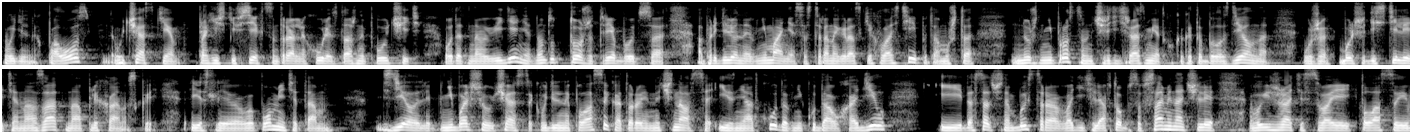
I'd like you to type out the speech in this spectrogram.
выделенных полос. Участки практически всех центральных улиц должны получить вот это нововведение, но тут тоже требуется определенное внимание со стороны городских властей, потому что нужно не просто начертить разметку, как это было сделано уже больше десятилетия назад на Плехановской. Если вы помните, там сделали небольшой участок выделенной полосы, который начинался из ниоткуда, в никуда уходил, и достаточно быстро водители автобусов сами начали выезжать из своей полосы,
